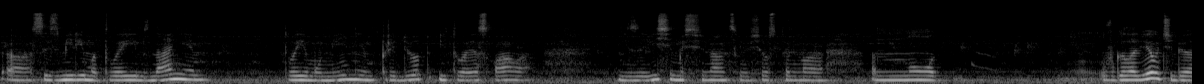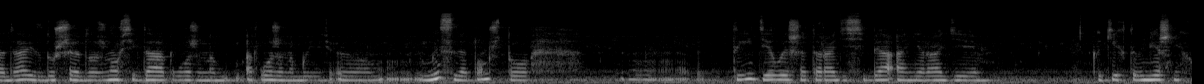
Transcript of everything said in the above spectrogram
э, соизмеримо твоим знанием, твоим умением придет и твоя слава, независимость финансовая и все остальное. Но в голове у тебя, да, и в душе должно всегда отложено, отложено быть э, мысль о том, что э, ты делаешь это ради себя, а не ради каких-то внешних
